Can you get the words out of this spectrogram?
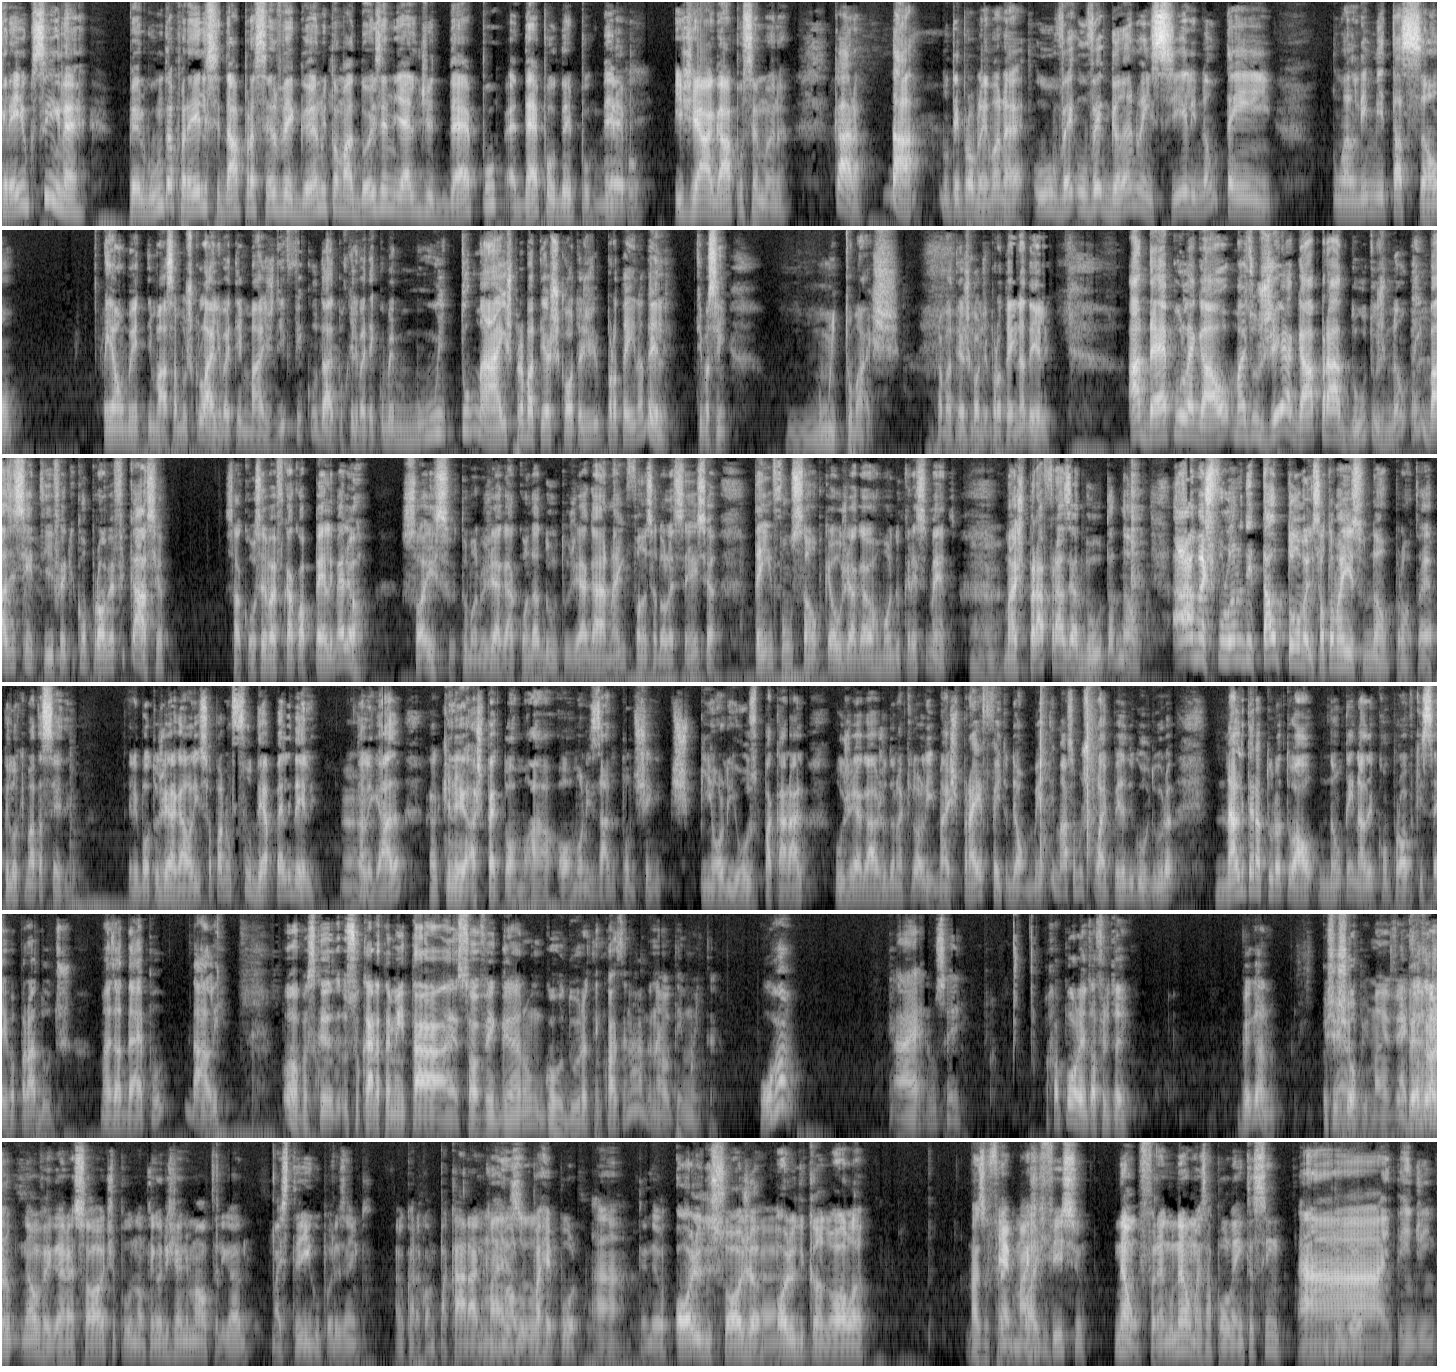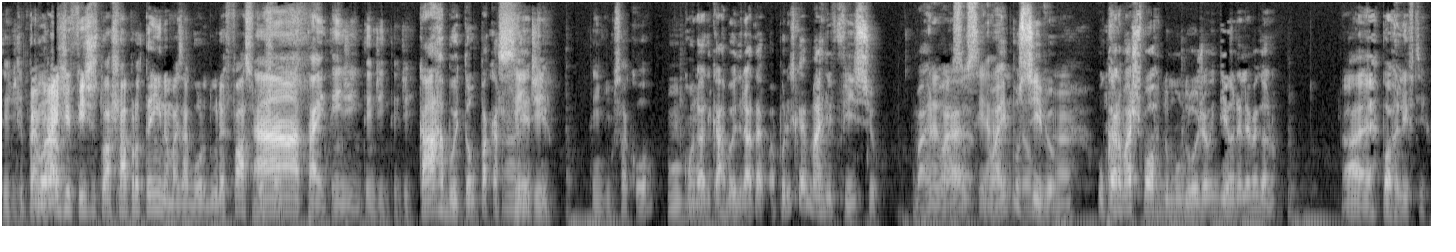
creio que sim, né? Pergunta pra ele se dá pra ser vegano e tomar 2ml de Depo. É Depo ou Depo? Depo. E GH por semana. Cara, dá, não tem problema, né? O, ve- o vegano em si, ele não tem uma limitação em aumento de massa muscular. Ele vai ter mais dificuldade, porque ele vai ter que comer muito mais pra bater as cotas de proteína dele. Tipo assim, muito mais pra bater as cotas de proteína dele. A Depo, legal, mas o GH pra adultos não tem base científica que comprove eficácia. Sacou? Você vai ficar com a pele melhor. Só isso, tomando GH quando adulto. O GH na infância e adolescência tem função, porque o GH é o hormônio do crescimento. Mas pra frase adulta, não. Ah, mas fulano de tal toma, ele só toma isso. Não, pronto, é a pílula que mata a sede. Ele bota o GH ali só pra não fuder a pele dele, tá ligado? Aquele aspecto hormo- hormonizado todo cheio de espinho oleoso pra caralho, o GH ajuda naquilo ali. Mas pra efeito de aumento de massa muscular e perda de gordura, na literatura atual, não tem nada que comprove que serva para adultos. Mas a Depo, dali. Pô, porque se o cara também tá é só vegano, gordura tem quase nada, né? Ou tem muita? Porra, Ah, é? Não sei. essa polenta frita aí. Vegano. Esse chopp. Mas É vegano. vegano. Não, vegano é só, tipo, não tem origem animal, tá ligado? Mas trigo, por exemplo. Aí o cara come pra caralho, é Mas maluco o- pra repor. Ah, Entendeu? Óleo de soja, É. óleo de canola. mas o É frango mais pode? difícil. Não, o frango não, mas a polenta sim. Ah, entendi, entendi. Tipo, é mais difícil tu achar proteína, mas a gordura é fácil de achar. ah, tá, entendi, entendi, entendi. Carbo, então, pra cacete. Entendi. Entendi. Sacou? Uhum. Quantidade de carboidrato, é por isso que é mais difícil. Mas É, não, é, não é então. impossível. É. O cara mais forte do mundo hoje é o indiano, ele é vegano. Ah, é. Powerlift.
